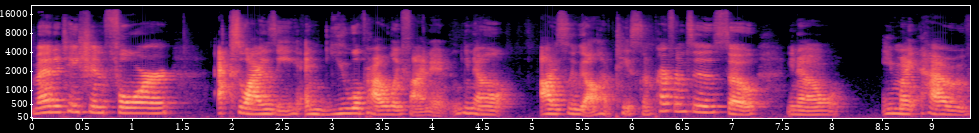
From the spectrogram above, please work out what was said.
meditation for XYZ, and you will probably find it. You know, obviously, we all have tastes and preferences. So, you know, you might have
